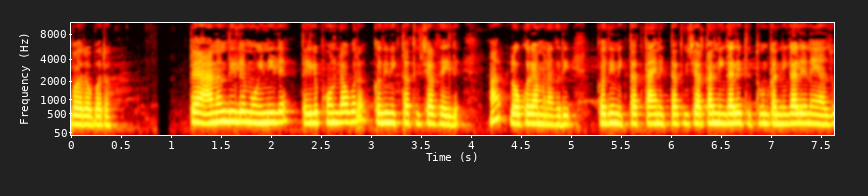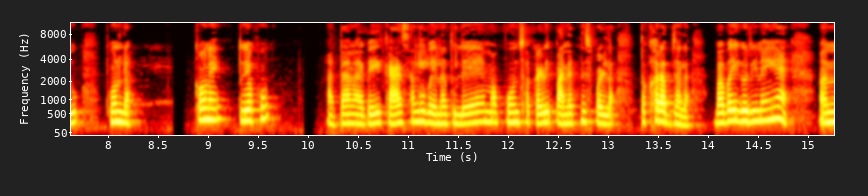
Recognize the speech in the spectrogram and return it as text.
बरं बरं. ते आनंदीले मोहिनीले त्याला फोन लाव बरं. कधी निघतात विचार त्याले हां लवकर या म्हणा घरी. कधी निघतात काय निघतात विचार. का निघाले तिथून का निघाले नाही अजून? फोन ला काऊन आहे? तुझ्या फोन आता नाही बाई काय सांगू बाई ना तुले? मग फोन सकाळी पाण्यातच पडला. तर खराब झाला. बाबाही घरी नाही आहे आणि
